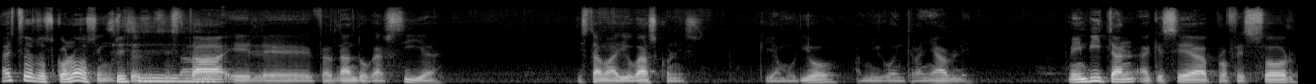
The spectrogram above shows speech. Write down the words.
A estos los conocen ustedes. está el eh, Fernando García, está Mario Vázquez ya murió, amigo entrañable, me invitan a que sea profesor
